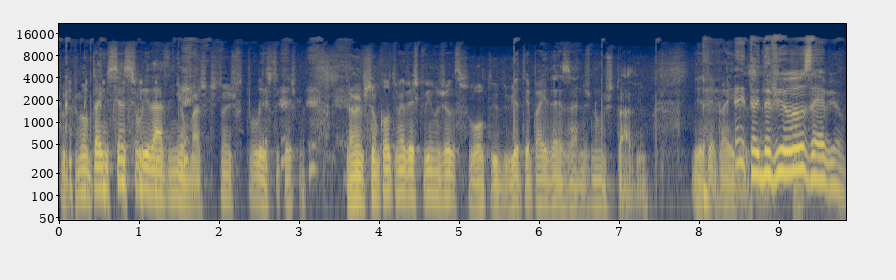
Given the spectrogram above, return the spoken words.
porque não tenho sensibilidade nenhuma às questões futebolísticas. Dá-me a impressão que a última vez que vi um jogo de futebol, eu devia ter para aí 10 anos num estádio. Devia ter para aí 10 Então ainda viu o Eusébio.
